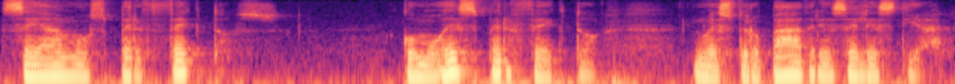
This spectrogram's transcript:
Seamos perfectos, como es perfecto nuestro Padre Celestial.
